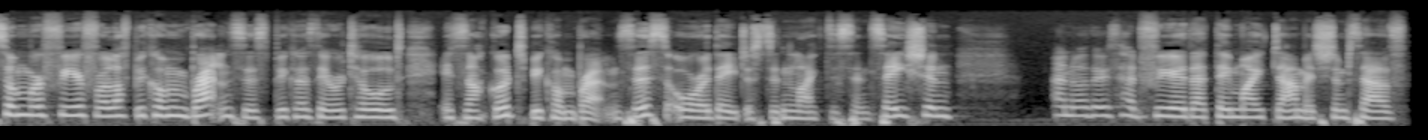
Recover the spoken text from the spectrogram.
some were fearful of becoming breathless because they were told it's not good to become breathless or they just didn't like the sensation. And others had fear that they might damage themselves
